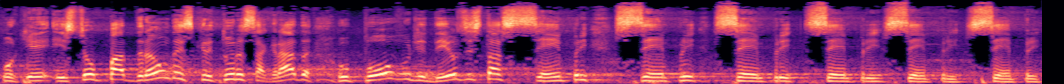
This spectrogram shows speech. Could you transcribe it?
porque isso é o padrão da Escritura Sagrada. O povo de Deus está sempre, sempre, sempre, sempre, sempre, sempre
